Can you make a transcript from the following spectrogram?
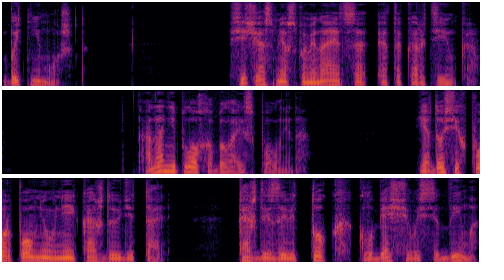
быть не может. Сейчас мне вспоминается эта картинка. Она неплохо была исполнена. Я до сих пор помню в ней каждую деталь, каждый завиток клубящегося дыма,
